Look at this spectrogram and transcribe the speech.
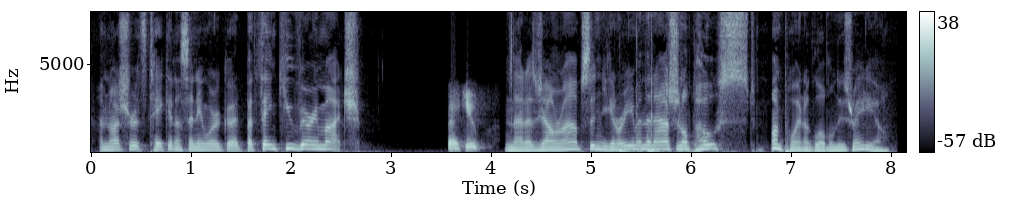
I'm not sure it's taken us anywhere good, but thank you very much. Thank you. And that is John Robson. You can read him in the National Post on Point on Global News Radio.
